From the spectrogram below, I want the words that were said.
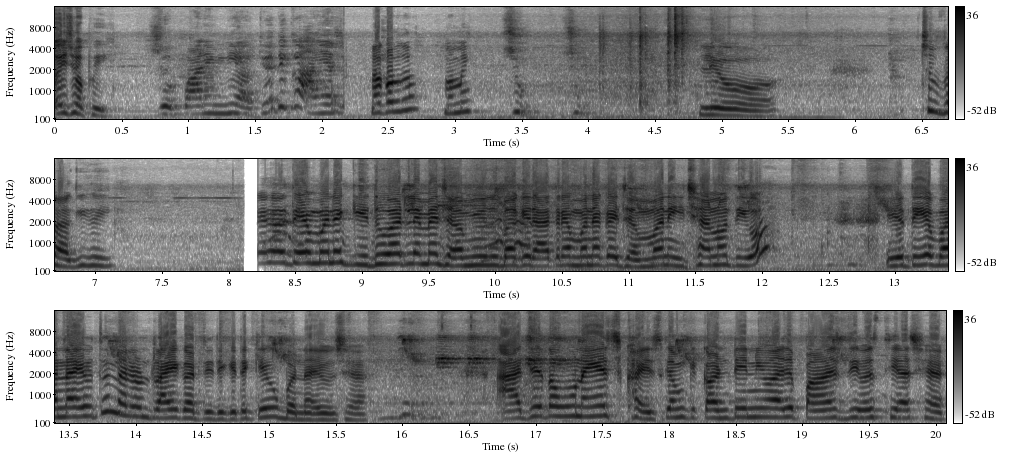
ઓય છોફી જો પાણી નહીં આવતી હતી કે અહીંયા ના કહું તો મમ્મી? શું શું? લ્યો. શું ભાગી ગઈ. તો તે મને કીધું એટલે મેં જમ્યું હતું. બાકી રાત્રે મને કંઈ જમવાની ઈચ્છા નહોતી હો. એ તે બનાવ્યું હતું ને ટ્રાય કરતી હતી કે તે કેવું બનાવ્યું છે. આજે તો હું નહીં જ ખાઈશ. કેમ કે કન્ટિન્યુ આજે પાંચ દિવસ થયા છે.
